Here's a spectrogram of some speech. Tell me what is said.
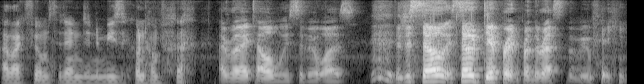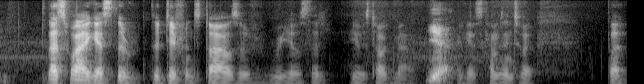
I like films that end in a musical number. I really liked how elusive it was. It's just so so different from the rest of the movie. That's why I guess the the different styles of reels that he was talking about, yeah, I guess, comes into it. But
